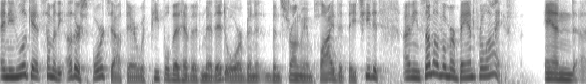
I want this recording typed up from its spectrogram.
And you look at some of the other sports out there with people that have admitted or been been strongly implied that they cheated. I mean, some of them are banned for life. And uh,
